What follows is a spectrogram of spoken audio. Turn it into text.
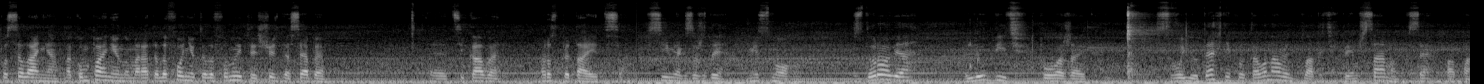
посилання на компанію, номера телефонів, телефонуйте, щось для себе е, цікаве розпитаєтеся. Всім, як завжди, міцного здоров'я, любіть, поважайте свою техніку, та вона вам платить. Тим ж самим все, па-па.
